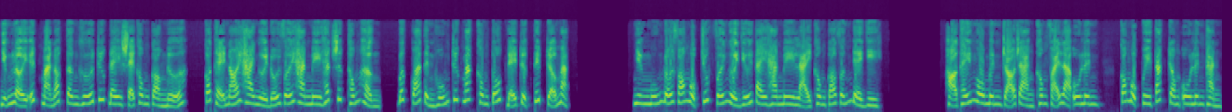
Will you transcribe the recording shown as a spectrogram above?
những lợi ích mà norton hứa trước đây sẽ không còn nữa. Có thể nói hai người đối với hanmi hết sức thống hận, bất quá tình huống trước mắt không tốt để trực tiếp trở mặt. Nhưng muốn đối phó một chút với người dưới tay hanmi lại không có vấn đề gì. Họ thấy ngô minh rõ ràng không phải là u linh, có một quy tắc trong u linh thành,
